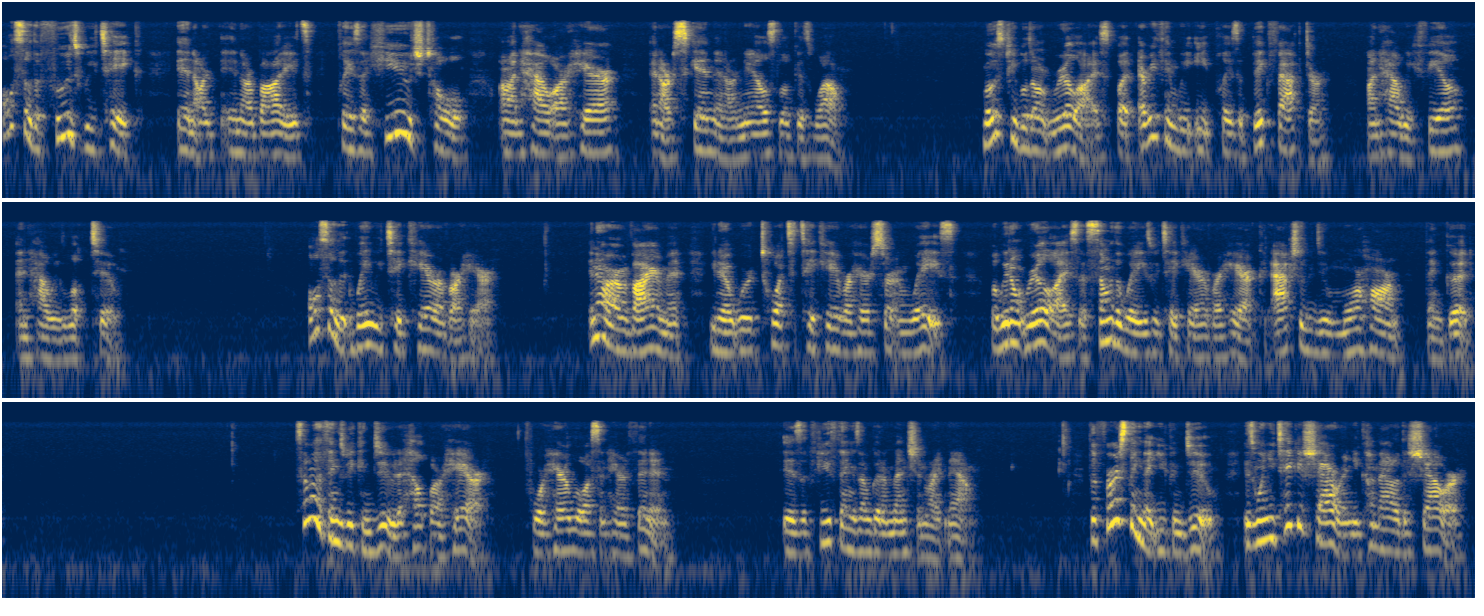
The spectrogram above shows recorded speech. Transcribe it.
Also, the foods we take in our, in our bodies plays a huge toll on how our hair and our skin and our nails look as well. Most people don't realize, but everything we eat plays a big factor on how we feel and how we look too. Also, the way we take care of our hair. In our environment, you know, we're taught to take care of our hair certain ways, but we don't realize that some of the ways we take care of our hair could actually do more harm than good. Some of the things we can do to help our hair for hair loss and hair thinning is a few things I'm going to mention right now. The first thing that you can do is when you take a shower and you come out of the shower,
